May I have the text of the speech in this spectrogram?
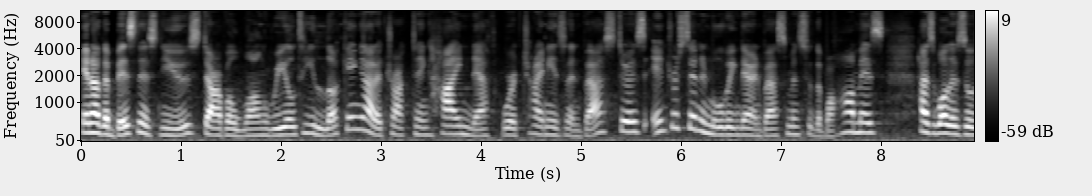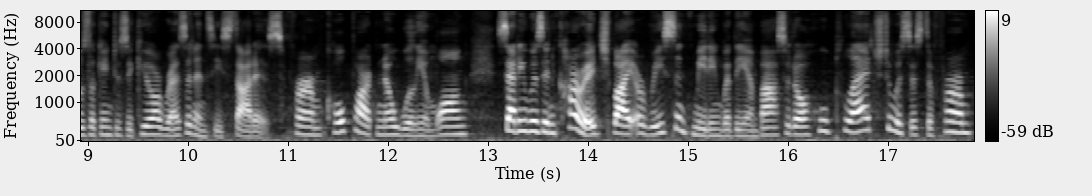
In other business news, Darvel Wong Realty looking at attracting high net worth Chinese investors interested in moving their investments to the Bahamas, as well as those looking to secure residency status. Firm co-partner William Wong said he was encouraged by a recent meeting with the ambassador who pledged to assist the firm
